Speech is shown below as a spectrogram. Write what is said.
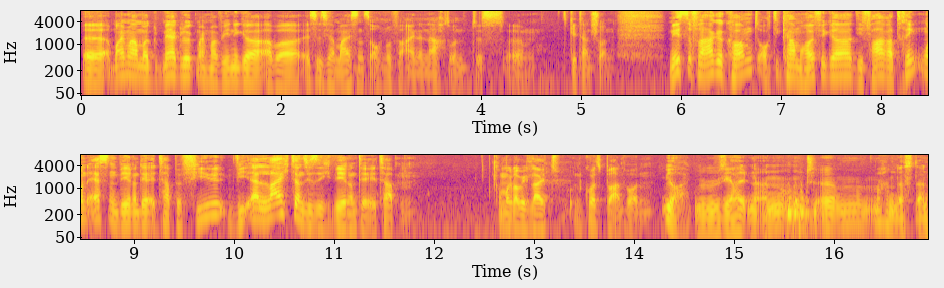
Äh, manchmal haben wir mehr Glück, manchmal weniger, aber es ist ja meistens auch nur für eine Nacht und das ähm, geht dann schon. Nächste Frage kommt, auch die kam häufiger. Die Fahrer trinken und essen während der Etappe viel. Wie erleichtern sie sich während der Etappen? Kann man, glaube ich, leicht und kurz beantworten. Ja, sie halten an und ähm, machen das dann.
